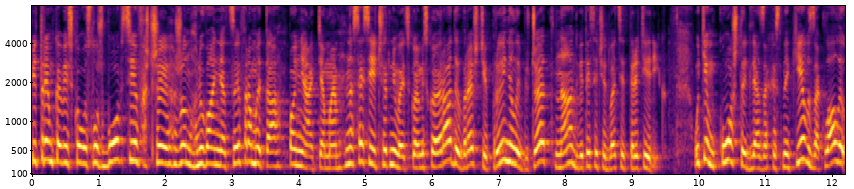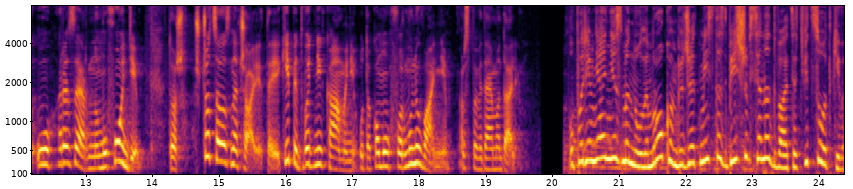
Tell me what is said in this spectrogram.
Підтримка військовослужбовців чи жонглювання цифрами та поняттями на сесії Чернівецької міської ради врешті прийняли бюджет на 2023 рік. Утім, кошти для захисників заклали у резервному фонді. Тож, що це означає та які підводні камені у такому формулюванні, розповідаємо далі. У порівнянні з минулим роком бюджет міста збільшився на 20%.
